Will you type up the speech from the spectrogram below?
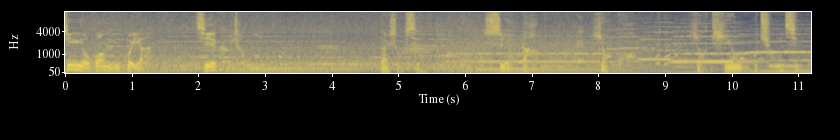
心有光明晦暗，皆可成因。但首先是要大，要广，要天无穷尽。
